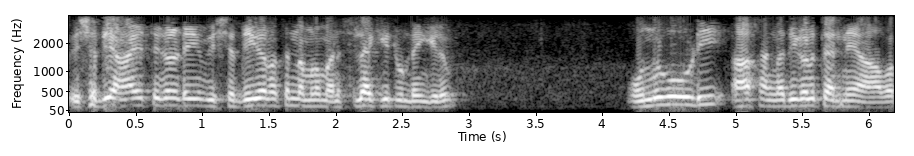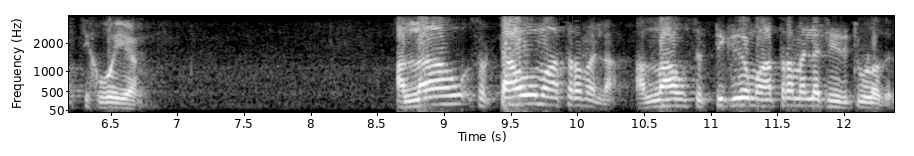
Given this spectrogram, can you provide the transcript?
വിശദീ ആയത്തുകളുടെയും വിശദീകരണത്തിൽ നമ്മൾ മനസ്സിലാക്കിയിട്ടുണ്ടെങ്കിലും ഒന്നുകൂടി ആ സംഗതികൾ തന്നെ ആവർത്തിക്കുകയാണ്. അള്ളാഹു സൃഷ്ടാവ് മാത്രമല്ല അള്ളാഹു സൃഷ്ടിക്കുക മാത്രമല്ല ചെയ്തിട്ടുള്ളത്.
